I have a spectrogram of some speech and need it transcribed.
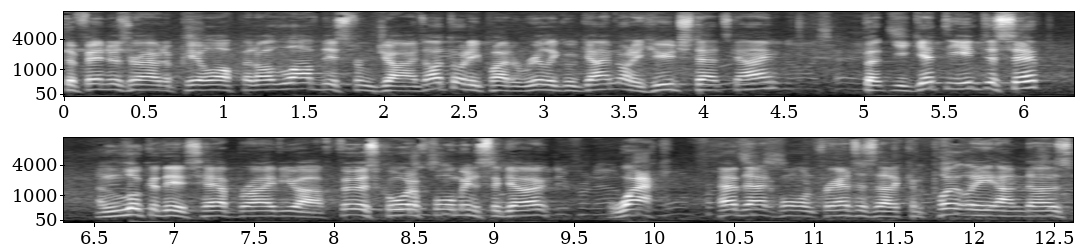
defenders are able to peel off. But I love this from Jones. I thought he played a really good game, not a huge stats game, but you get the intercept, and look at this, how brave you are. First quarter, four minutes to go, whack. Have that Horne-Francis. That it completely undoes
